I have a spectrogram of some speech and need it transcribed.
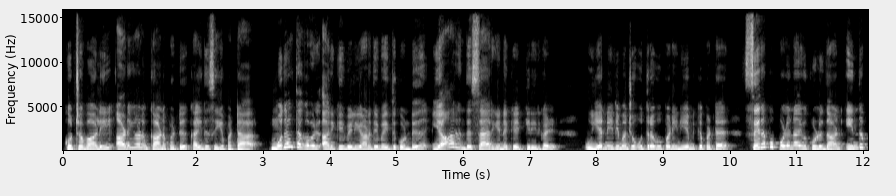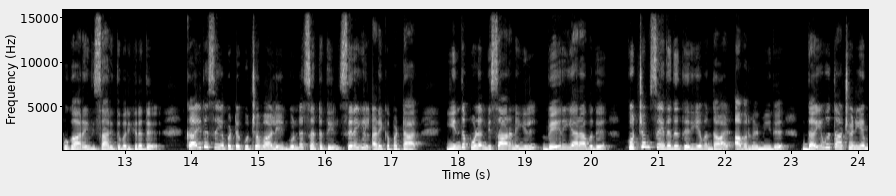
குற்றவாளி அடையாளம் காணப்பட்டு கைது செய்யப்பட்டார். முதல் தகவல் அறிக்கை வெளியானதை வைத்துக்கொண்டு யார் இந்த சார் என கேட்கிறீர்கள்? உயர்நீதிமன்ற உத்தரவுப்படி நியமிக்கப்பட்ட சிறப்பு புலனாய்வு குழுதான் இந்த புகாரை விசாரித்து வருகிறது. கைது செய்யப்பட்ட குற்றவாளி குண்டர் சட்டத்தில் சிறையில் அடைக்கப்பட்டார். இந்த புலன் விசாரணையில் வேறு யாராவது குற்றம் செய்தது தெரிய வந்தால் அவர்கள் மீது தயவு தாட்சணியம்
